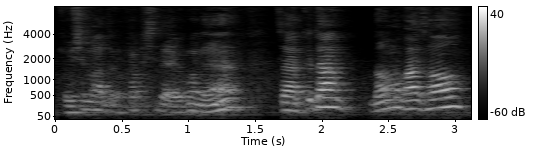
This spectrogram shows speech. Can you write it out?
조심하도록 합시다. 이거는 자 그다음 넘어가서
